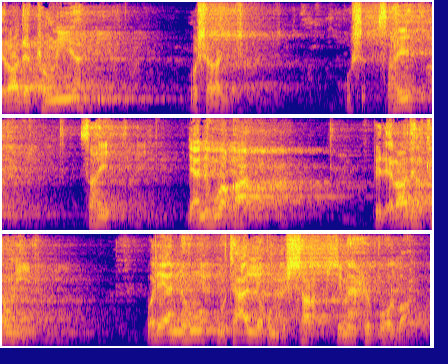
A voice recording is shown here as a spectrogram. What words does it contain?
إرادة كونية وشرعية. صحيح؟ صحيح. لأنه وقع بالإرادة الكونية ولأنه متعلق بالشرع بما يحبه الله.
